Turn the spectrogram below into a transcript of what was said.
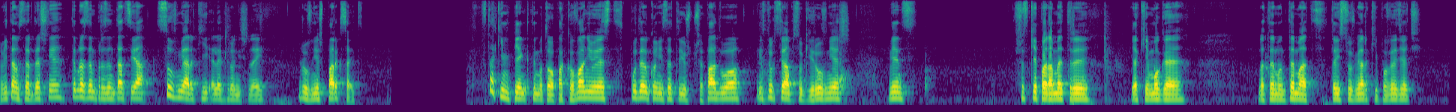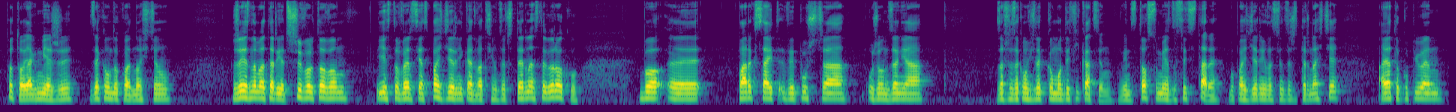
Witam serdecznie. Tym razem prezentacja suwmiarki elektronicznej, również Parkside. W takim pięknym oto opakowaniu jest. Pudełko niestety już przepadło, instrukcja obsługi również, więc wszystkie parametry, jakie mogę na ten temat tej suwmiarki powiedzieć, to to jak mierzy, z jaką dokładnością, że jest na baterię 3V i jest to wersja z października 2014 roku, bo e, Parkside wypuszcza urządzenia zawsze z jakąś lekką modyfikacją, więc to w sumie jest dosyć stare, bo październik 2014, a ja to kupiłem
